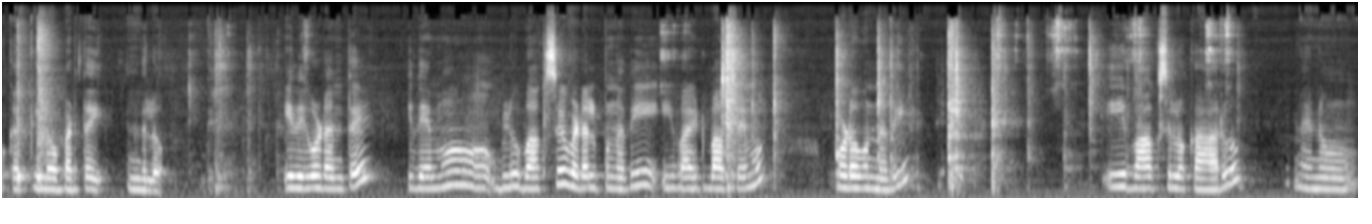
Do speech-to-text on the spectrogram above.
ఒక కిలో పడతాయి ఇందులో. ఇది కూడా అంతే. ఇదేమో బ్లూ బాక్స్ వెడల్పు ఉన్నది. ఈ వైట్ బాక్స్ ఏమో పొడవు ఉన్నది. ఈ బాక్సులు ఒక ఆరు నేను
